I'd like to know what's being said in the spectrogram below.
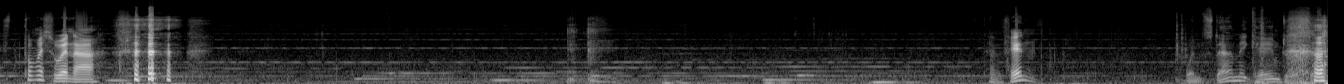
Esto me suena. en fin. When Stanley came to a set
